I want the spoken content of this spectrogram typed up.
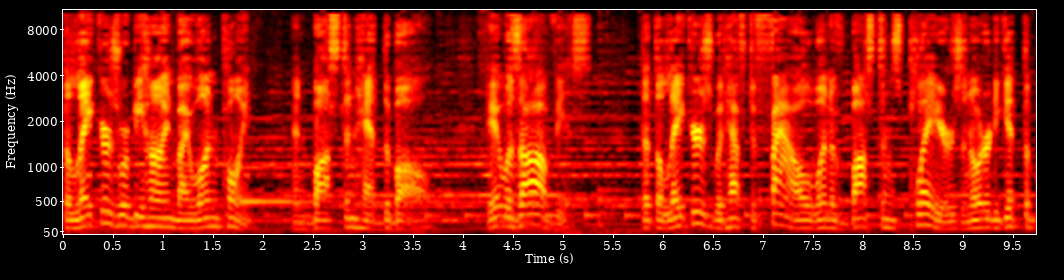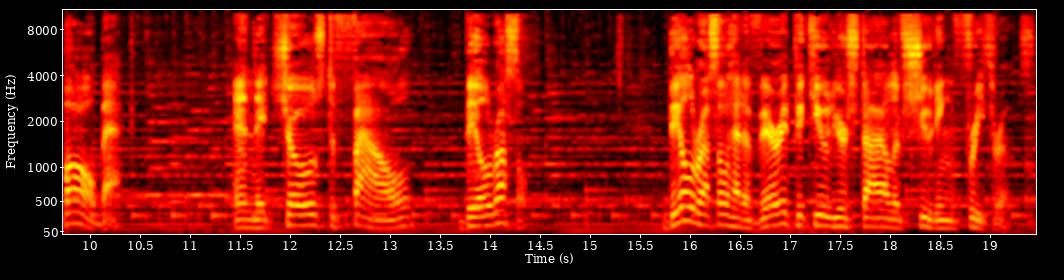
the Lakers were behind by one point, and Boston had the ball. It was obvious that the Lakers would have to foul one of Boston's players in order to get the ball back. And they chose to foul Bill Russell. Bill Russell had a very peculiar style of shooting free throws.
